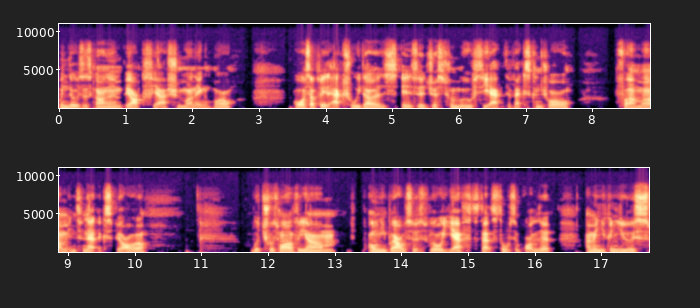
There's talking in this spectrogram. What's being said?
Windows is gonna block Flash from running, well, all this update actually does is it just removes the ActiveX control from um, Internet Explorer, which was one of the um, only browsers really left that still supported it. I mean, you can use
